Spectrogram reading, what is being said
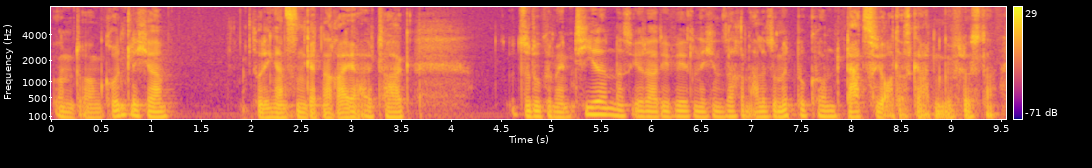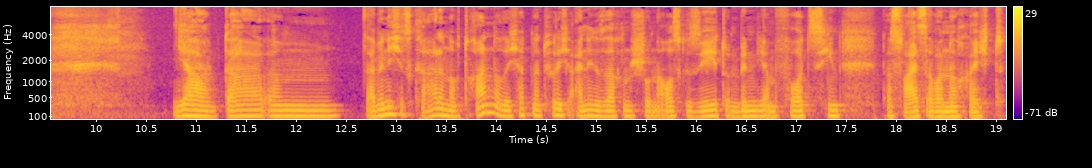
und ähm, gründlicher so den ganzen Gärtnereialltag zu dokumentieren, dass ihr da die wesentlichen Sachen alle so mitbekommt. Dazu auch das Gartengeflüster. Ja, da, ähm, da bin ich jetzt gerade noch dran. Also ich habe natürlich einige Sachen schon ausgesät und bin die am Vorziehen. Das war jetzt aber noch recht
